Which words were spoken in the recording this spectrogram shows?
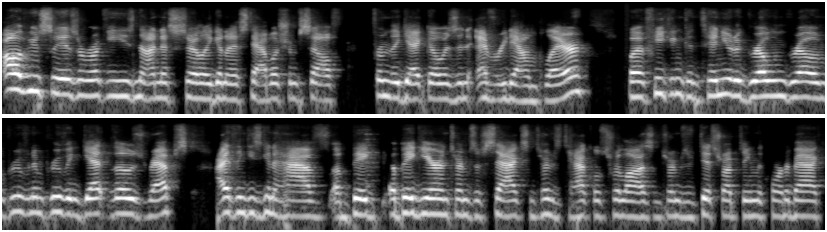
obviously as a rookie, he's not necessarily going to establish himself from the get-go as an every down player, but if he can continue to grow and grow, improve and improve and get those reps, I think he's going to have a big a big year in terms of sacks, in terms of tackles for loss, in terms of disrupting the quarterback.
